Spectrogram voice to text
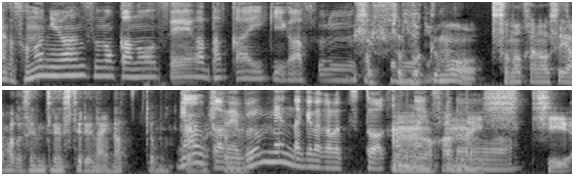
なんかそのニュアンスの可能性が高い気がする。そう、僕もその可能性はまだ全然捨てれないなって思っちゃないんかね、ましたね。文面だけだからちょっとわかうんん、わないんですけど。かんないし、し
